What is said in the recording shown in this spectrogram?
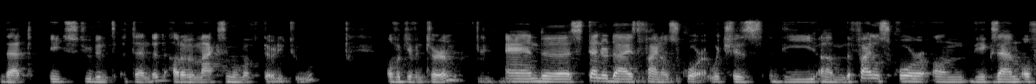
that each student attended out of a maximum of 32 of a given term, and uh, standardized final score, which is the, um, the final score on the exam of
